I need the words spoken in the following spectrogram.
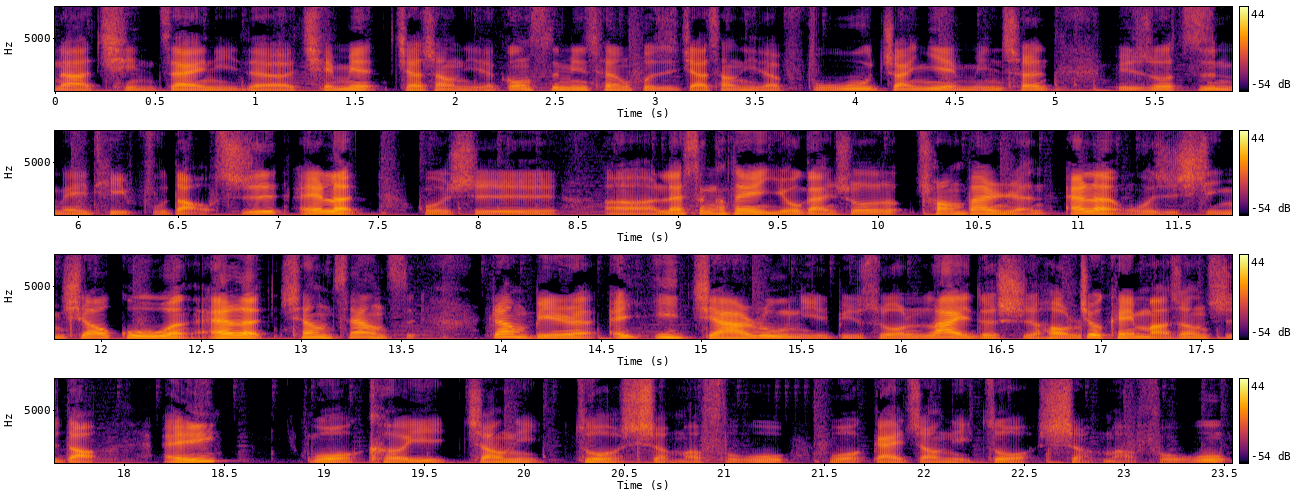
那请在你的前面加上你的公司名称，或是加上你的服务专业名称，比如说自媒体辅导师 Alan，或是呃 Lesson Content 有感说创办人 Alan，或是行销顾问 Alan，像这样子，让别人哎一加入你，比如说 Line 的时候，就可以马上知道哎。我可以找你做什么服务？我该找你做什么服务？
